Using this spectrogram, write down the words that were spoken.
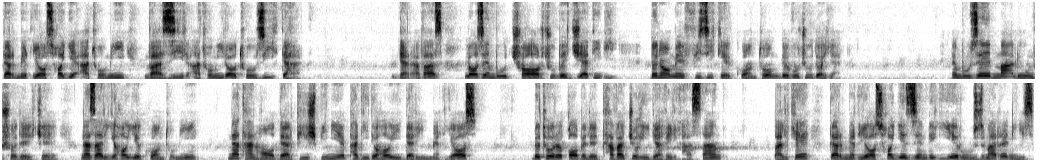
در مقیاس های اتمی و زیر اتمی را توضیح دهد. در عوض لازم بود چارچوب جدیدی به نام فیزیک کوانتوم به وجود آید. امروزه معلوم شده که نظریه های کوانتومی نه تنها در پیش بینی پدیده هایی در این مقیاس به طور قابل توجهی دقیق هستند بلکه در مقیاس های زندگی روزمره نیز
